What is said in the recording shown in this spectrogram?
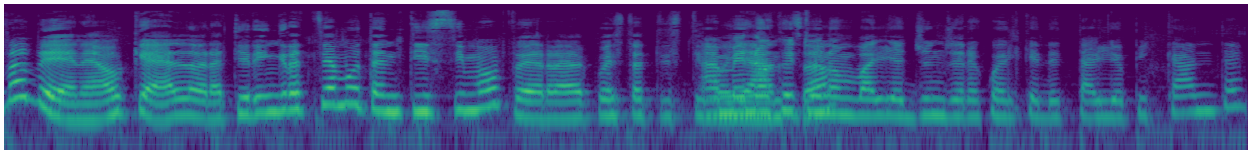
Va bene, ok, allora ti ringraziamo tantissimo per questa A testimonianza. meno che tu non voglia aggiungere qualche dettaglio piccante.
